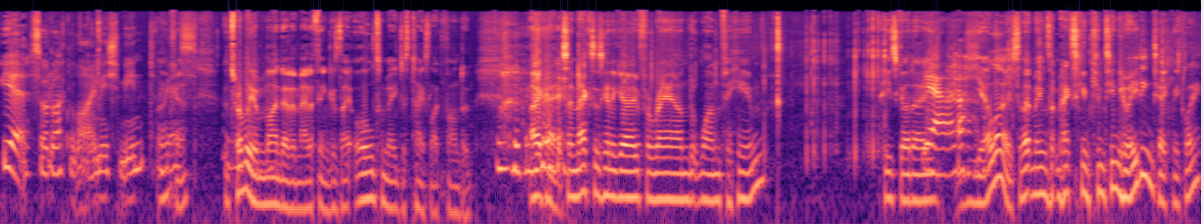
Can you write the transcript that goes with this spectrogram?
Yeah, sort of like limeish mint, I Okay. guess. It's probably a mind over matter thing because they all to me just taste like fondant. okay, so Max is going to go for round one for him. He's got a Yeah. yellow, so that means that Max can continue eating technically.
